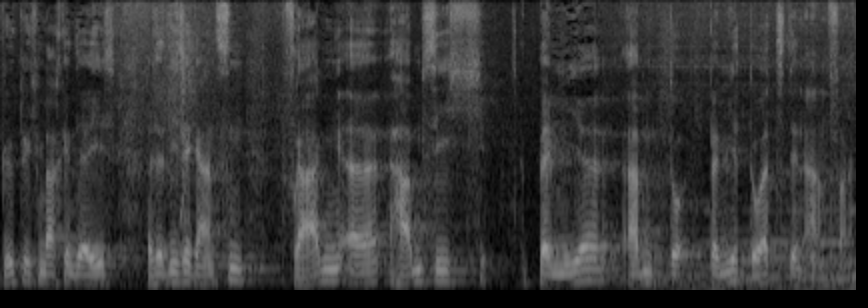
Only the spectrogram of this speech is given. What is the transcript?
glücklichmachend er ist. Also diese ganzen Fragen äh, haben sich bei mir, haben do, bei mir dort den Anfang.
